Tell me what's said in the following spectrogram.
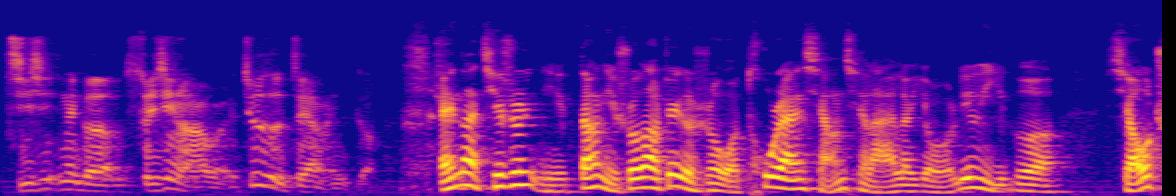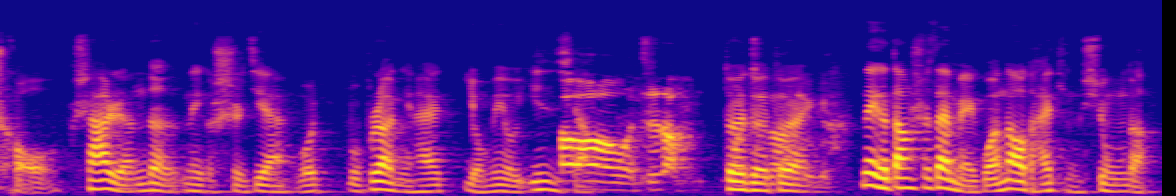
即兴那个随性而为，就是这样一个。哎，那其实你当你说到这个时候，我突然想起来了，有另一个小丑杀人的那个事件，我我不知道你还有没有印象？哦，我知道，对对对那个当时在美国闹得还挺凶的。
